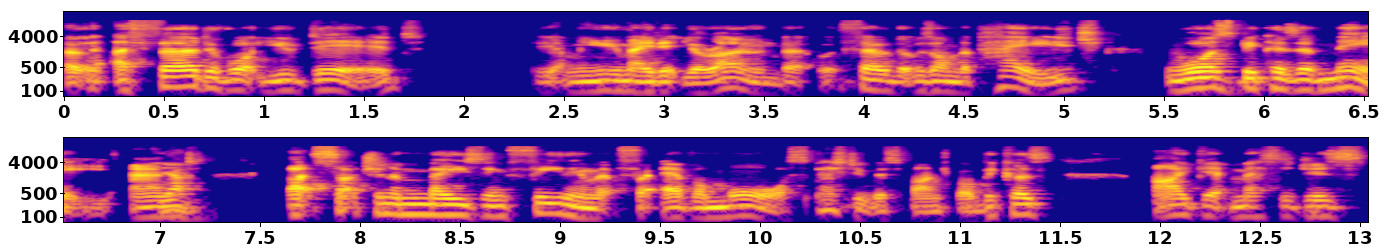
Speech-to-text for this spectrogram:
a, a third of what you did, I mean, you made it your own, but a third that was on the page was because of me. And Yeah. That's such an amazing feeling that forevermore, especially with SpongeBob, because I get messages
